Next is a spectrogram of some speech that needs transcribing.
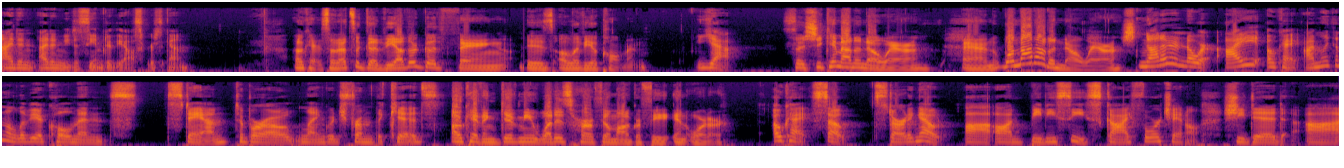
I didn't I didn't need to see him do the Oscars again. Okay, so that's a good. The other good thing is Olivia Colman. Yeah. So she came out of nowhere, and well, not out of nowhere. Not out of nowhere. I okay, I'm like an Olivia Colman s- stan to borrow language from the kids. Okay, then give me what is her filmography in order. Okay, so starting out uh, on BBC Sky 4 channel, she did uh,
